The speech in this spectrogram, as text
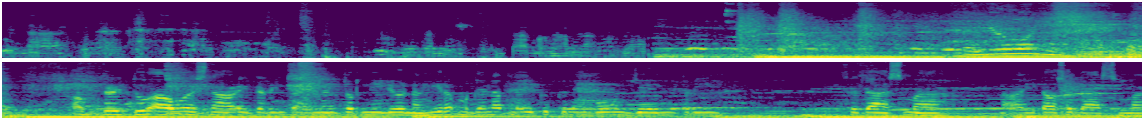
ko na ano, yung tamang haba. Ayun! After 2 hours, nakakita rin tayo ng tornilyo. Nang hirap maghanap, naikot ko ng buong Gentry sa Dasma. Nakakita ko sa Dasma.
